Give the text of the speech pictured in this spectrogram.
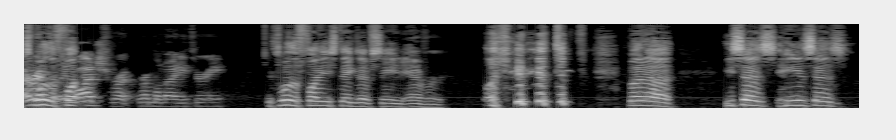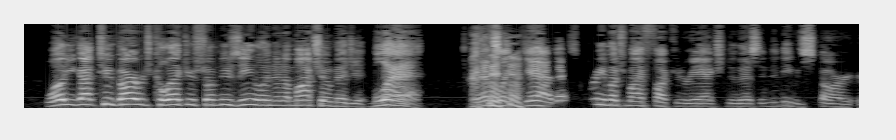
it's I one of the recently fun, watched Ru- Rumble 93. it's one of the funniest things I've seen ever. Like, but uh, he says Heenan says, "Well, you got two garbage collectors from New Zealand and a macho midget." Blah. And that's like, yeah, that's pretty much my fucking reaction to this. It didn't even start.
